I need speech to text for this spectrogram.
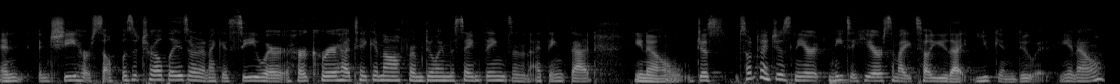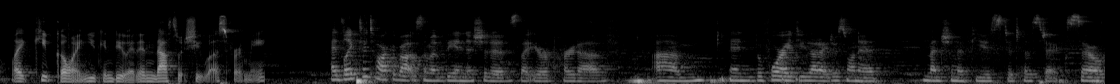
And and she herself was a trailblazer, and I could see where her career had taken off from doing the same things. And I think that you know, just sometimes just near, need to hear somebody tell you that you can do it. You know, like keep going, you can do it, and that's what she was for me. I'd like to talk about some of the initiatives that you're a part of. Um, and before I do that, I just want to mention a few statistics. So,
